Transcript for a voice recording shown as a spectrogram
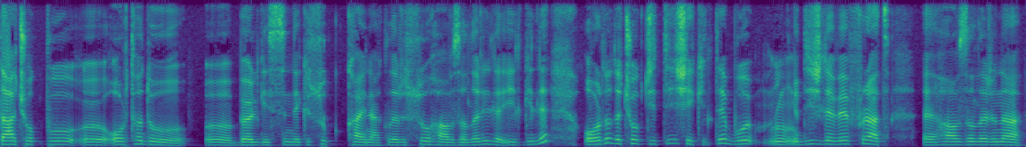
daha çok bu e, Orta Doğu e, bölgesindeki su kaynakları, su havzalarıyla ilgili orada da çok ciddi şekilde bu Dicle ve Fırat e, havzalarına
